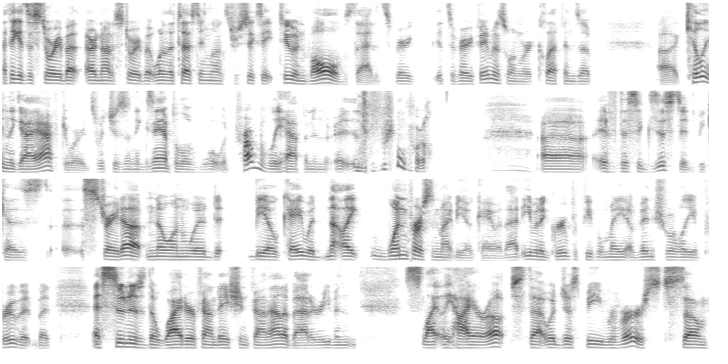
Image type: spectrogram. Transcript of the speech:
I think it's a story about, or not a story, but one of the testing logs for 682 involves that. It's very, it's a very famous one where Clef ends up uh, killing the guy afterwards, which is an example of what would probably happen in the, in the real world uh, if this existed, because uh, straight up, no one would be okay with not like one person might be okay with that. Even a group of people may eventually approve it, but as soon as the wider foundation found out about it, or even slightly higher ups, that would just be reversed. So,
